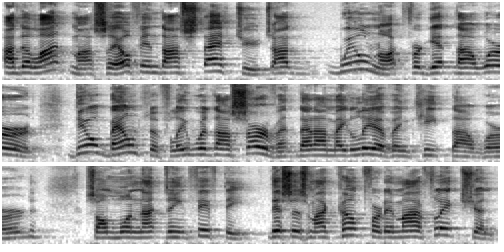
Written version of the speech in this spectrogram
I delight myself in thy statutes. I will not forget thy word. Deal bountifully with thy servant that I may live and keep thy word. Psalm 119, 50. This is my comfort in my affliction,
